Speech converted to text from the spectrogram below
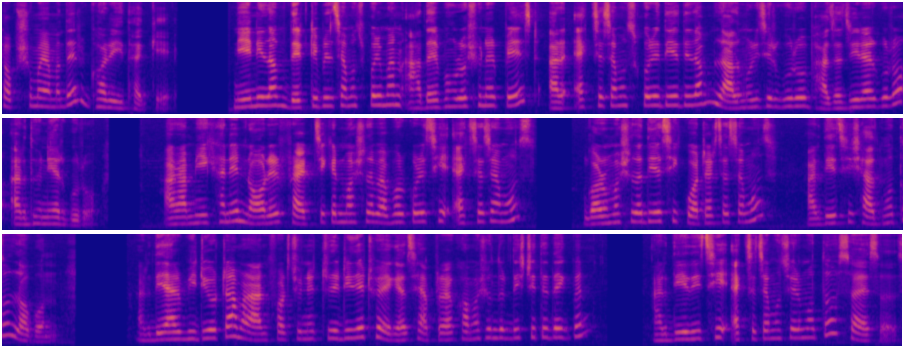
সবসময় আমাদের ঘরেই থাকে। নিয়ে নিলাম দেড় টেবিল চামচ পরিমাণ আদা এবং রসুনের পেস্ট আর এক চা চামচ করে দিয়ে দিলাম লাল মরিচের গুঁড়ো, ভাজা জিরার গুঁড়ো আর ধনিয়ার গুঁড়ো। আর আমি এখানে নরের ফ্রাইড চিকেন মশলা ব্যবহার করেছি এক চা চামচ, গরম মশলা দিয়েছি কোয়াটার চা চামচ আর দিয়েছি স্বাদ মতো লবণ। আর দেওয়ার ভিডিওটা আমার আনফর্চুনেটলি ডিলেট হয়ে গেছে, আপনারা ক্ষমা সুন্দর দৃষ্টিতে দেখবেন। আর দিয়ে দিচ্ছি এক চা চামচের মতো সয়া সস।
